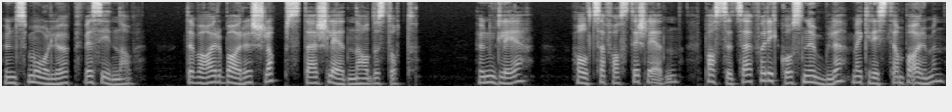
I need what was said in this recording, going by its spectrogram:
Hun småløp ved siden av. Det var bare slaps der sledene hadde stått. Hun gled, holdt seg fast i sleden, passet seg for ikke å snuble med Christian på armen.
